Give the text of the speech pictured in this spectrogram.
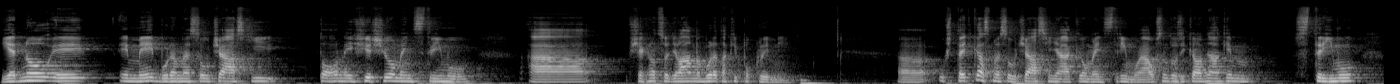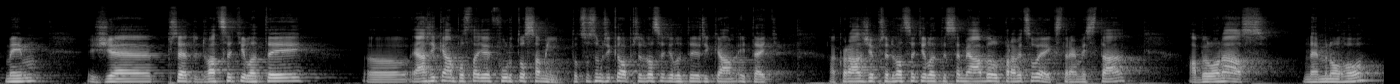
Jednou i, i my budeme součástí toho nejširšího mainstreamu a všechno, co děláme, bude taky poklidný. Uh, už teďka jsme součástí nějakého mainstreamu. Já už jsem to říkal v nějakém streamu mým, že před 20 lety Eh, já říkám v podstatě furt to samý. To, co jsem říkal před 20 lety, říkám i teď. Akorát, že před 20 lety jsem já byl pravicový extremista a bylo nás nemnoho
